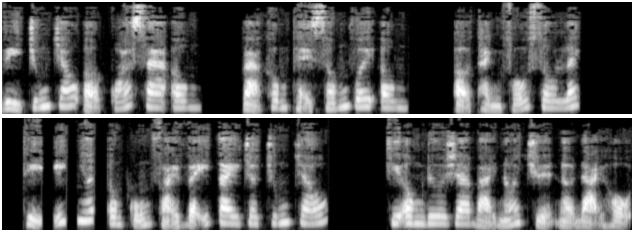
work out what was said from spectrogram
vì chúng cháu ở quá xa ông và không thể sống với ông ở thành phố Salt thì ít nhất ông cũng phải vẫy tay cho chúng cháu khi ông đưa ra bài nói chuyện ở đại hội.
